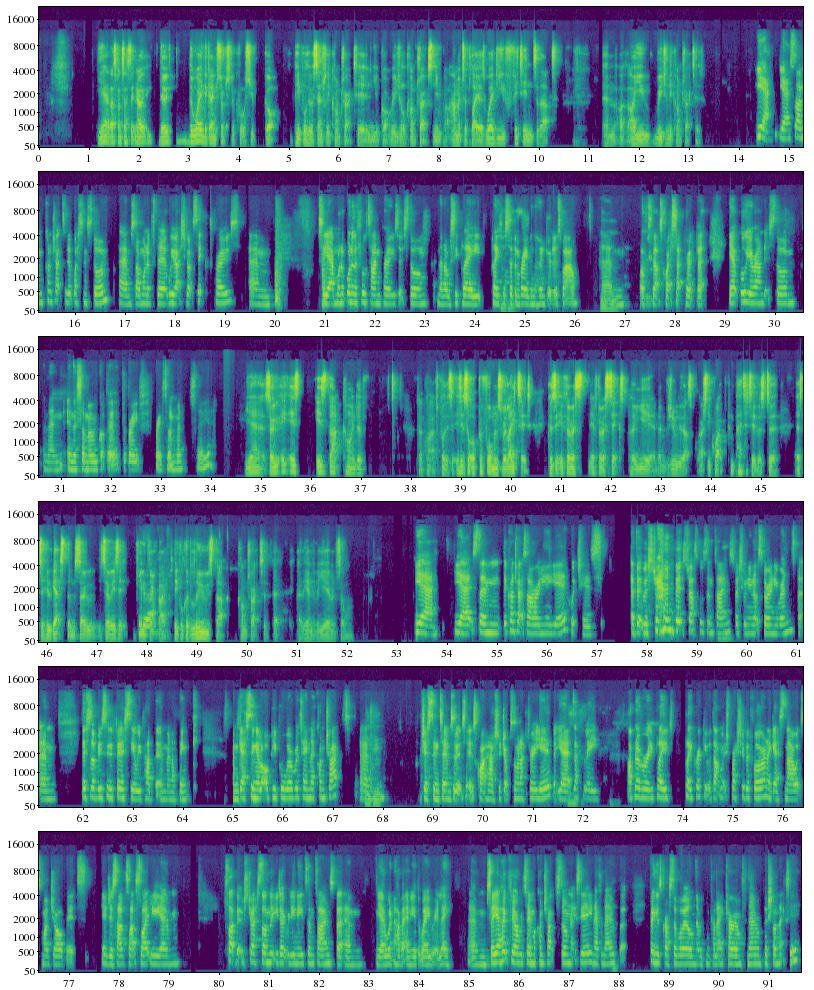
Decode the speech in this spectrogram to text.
Yeah, that's fantastic. Now, the the way the game's structured, of course, you've got people who are essentially contracted, and you've got regional contracts, and you've got amateur players. Where do you fit into that? Um, are, are you regionally contracted? Yeah, yeah. So I'm contracted at Western Storm. Um, so I'm one of the. We've actually got six pros. Um, so yeah, I'm one of one of the full time pros at Storm, and then obviously play play for Southern Brave in the hundred as well. Um, obviously that's quite separate, but yeah, all year round at Storm, and then in the summer we've got the the Brave Brave tournament. So yeah. Yeah. So is is that kind of I don't know quite how to put this? Is it sort of performance related? Because if there are if there are six per year, then presumably that's actually quite competitive as to as to who gets them. So so is it do you Yeah. think like people could lose that contract at, at, at the end of a year and so on? Yeah, yeah. It's um the contracts are only a year, which is a bit of a, str- a bit stressful sometimes, especially when you're not scoring any runs. But um, this is obviously the first year we've had them, and I think I'm guessing a lot of people will retain their contract. Um, Mhm. just in terms of it's it's quite harsh to drop someone after a year. But yeah, definitely. I've never really played played cricket with that much pressure before, and I guess now it's my job. It's it just adds that slightly um slight bit of stress on that you don't really need sometimes. But um yeah, I wouldn't have it any other way really. Um, so yeah, hopefully I'll retain my contract for Storm next year. You never know, but fingers crossed I will, and then we can kind of carry on from there and push on next year.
